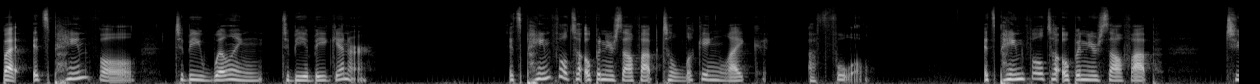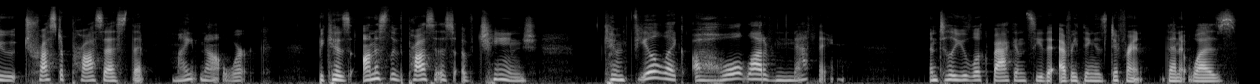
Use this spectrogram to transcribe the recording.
But it's painful to be willing to be a beginner. It's painful to open yourself up to looking like a fool. It's painful to open yourself up to trust a process that might not work. Because honestly, the process of change can feel like a whole lot of nothing until you look back and see that everything is different than it was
